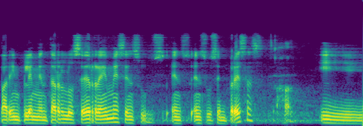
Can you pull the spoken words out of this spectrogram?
para implementar los CRMs en sus, en, sus empresas Y,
